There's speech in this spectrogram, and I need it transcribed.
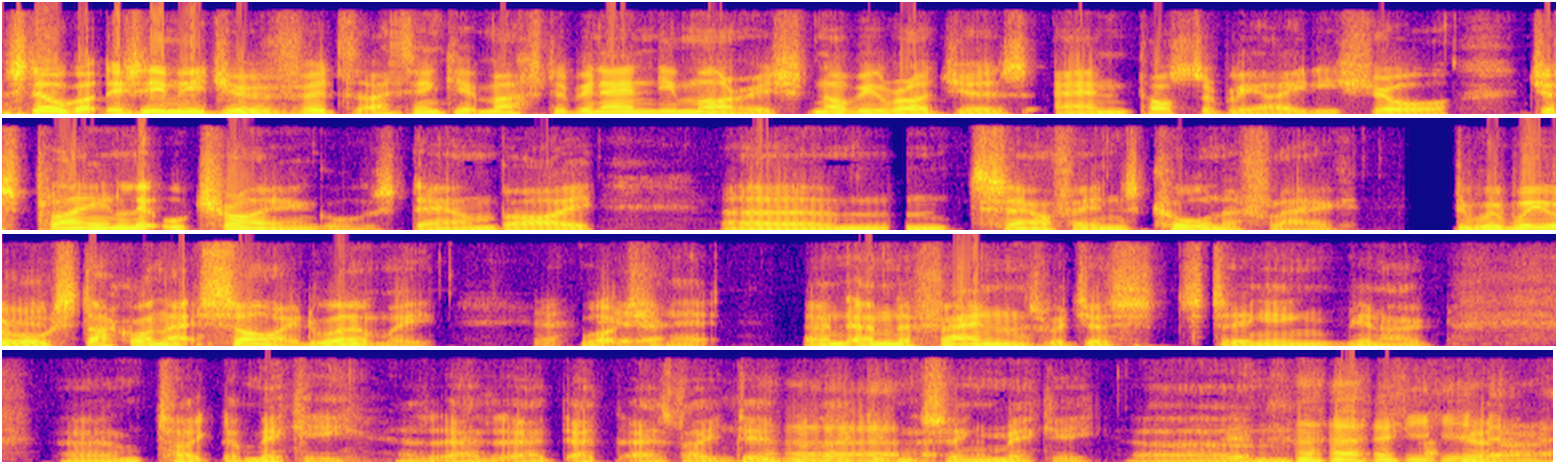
still got this image of, it, I think it must have been Andy Morris, Nobby Rogers, and possibly Ady Shaw just playing little triangles down by um, Southend's corner flag. We, we were all stuck on that side, weren't we? Watching it, and and the fans were just singing, you know, um, "Take the Mickey" as, as as as they did, but they didn't sing Mickey. Um, yeah. you know,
